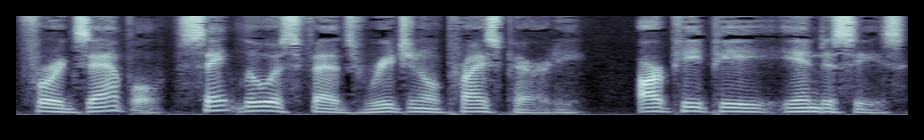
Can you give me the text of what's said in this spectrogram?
for example, St. Louis Fed's regional price parity, RPP indices,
